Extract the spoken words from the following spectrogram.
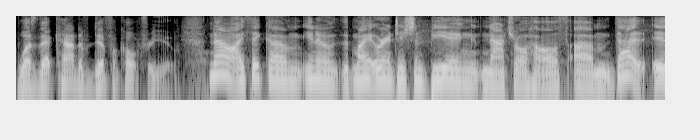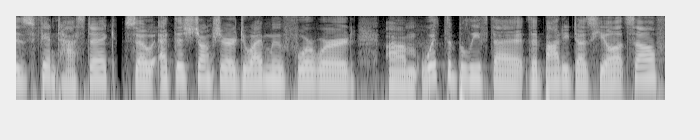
Was that kind of difficult for you? No, I think um, you know my orientation being natural health. Um, that is fantastic. So at this juncture, do I move forward um, with the belief that the body does heal itself?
